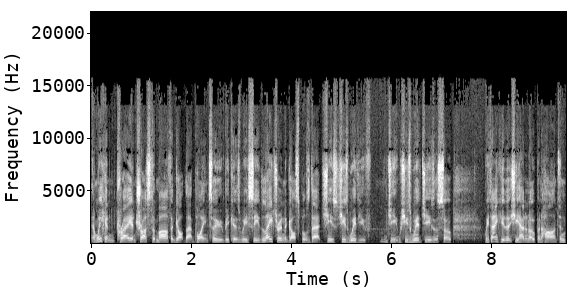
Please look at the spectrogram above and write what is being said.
And we can pray and trust that Martha got that point too, because we see later in the Gospels that she's, she's with you, she's with Jesus. So we thank you that she had an open heart. And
